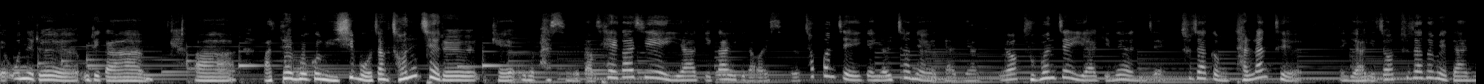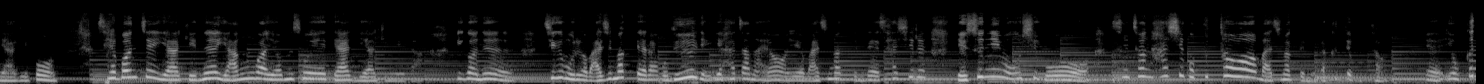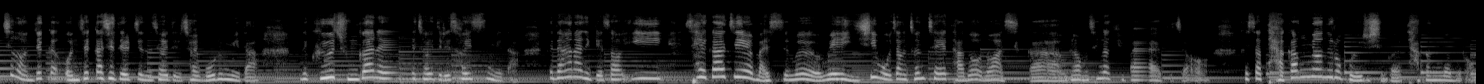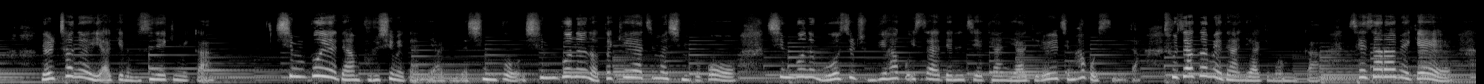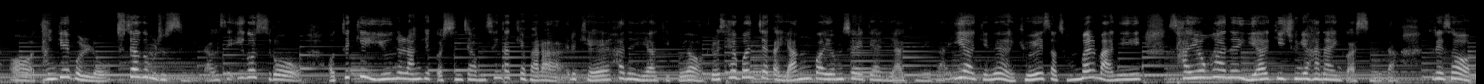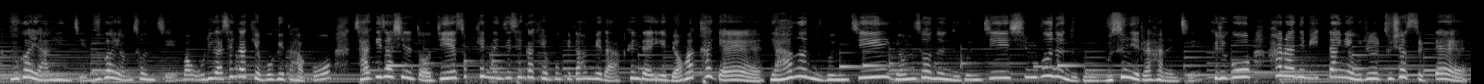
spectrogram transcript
이제 오늘은 우리가 아, 마태복음 25장 전체를 이렇게 오늘 봤습니다. 세 가지의 이야기가 여기 나와 있습니다. 첫 번째 얘기가 열처녀에 대한 이야기고요. 두 번째 이야기는 이제 투자금 달란트 이야기죠. 투자금에 대한 이야기고 세 번째 이야기는 양과 염소에 대한 이야기입니다. 이거는 지금 우리가 마지막 때라고 늘 얘기하잖아요. 예, 마지막 때인데 사실은 예수님 오시고 승천하시고부터 마지막 때입니다. 그때부터. 예, 이 끝은 언제까, 언제까지 될지는 저희들이 잘 모릅니다. 근데 그 중간에 저희들이 서 있습니다. 근데 하나님께서 이 세 가지의 말씀을 왜 25장 전체에 다 넣어 놓았을까? 우리 한번 생각해 봐야 되죠. 그래서 다각면으로 보여주신 거예요. 다각면으로. 열처녀의 이야기는 무슨 얘기입니까? 신부에 대한 부르심에 대한 이야기입니다. 신부. 신부는 어떻게 해야지만 신부고, 신부는 무엇을 준비하고 있어야 되는지에 대한 이야기를 지금 하고 있습니다. 투자금에 대한 이야기 뭡니까? 세 사람에게 어, 단계별로 투자금을 줬습니다. 그래서 이것으로 어떻게 이윤을 남길 것인지 한번 생각해봐라. 이렇게 하는 이야기고요. 그리고 세 번째가 양과 염소에 대한 이야기입니다. 이 이야기는 교회에서 정말 많이 사용하는 이야기 중에 하나인 것 같습니다. 그래서 누가 양인지, 누가 염소인지, 막 우리가 생각해 보기도 하고, 자기 자신은 또 어디에 속했는지 생각해 보기도 합니다. 근데 이게 명확하게 양은 누군지 염소는 누군지 신부는 누군 무슨 일을 하는지 그리고 하나님이 이 땅에 우리를 두셨을 때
